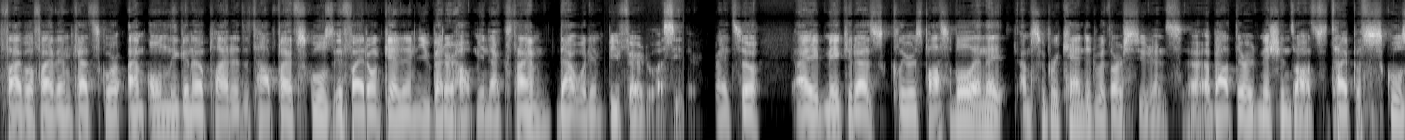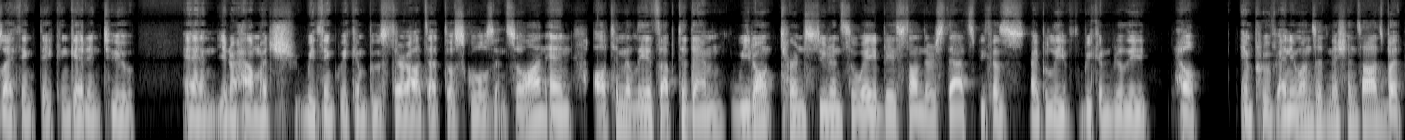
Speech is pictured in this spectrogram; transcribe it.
505 MCAT score. I'm only going to apply to the top five schools. If I don't get in, you better help me next time. That wouldn't be fair to us either, right? So I make it as clear as possible. And I, am super candid with our students uh, about their admissions odds, the type of schools I think they can get into, and you know how much we think we can boost their odds at those schools and so on. And ultimately, it's up to them. We don't turn students away based on their stats because I believe we can really help improve anyone's admissions odds, but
